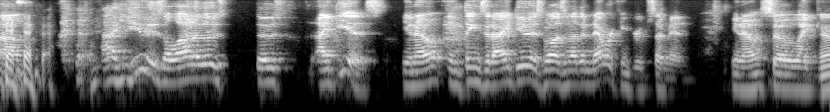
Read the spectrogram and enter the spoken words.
Um, I use a lot of those those ideas, you know, in things that I do as well as in other networking groups I'm in. You know, so like Yeah.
